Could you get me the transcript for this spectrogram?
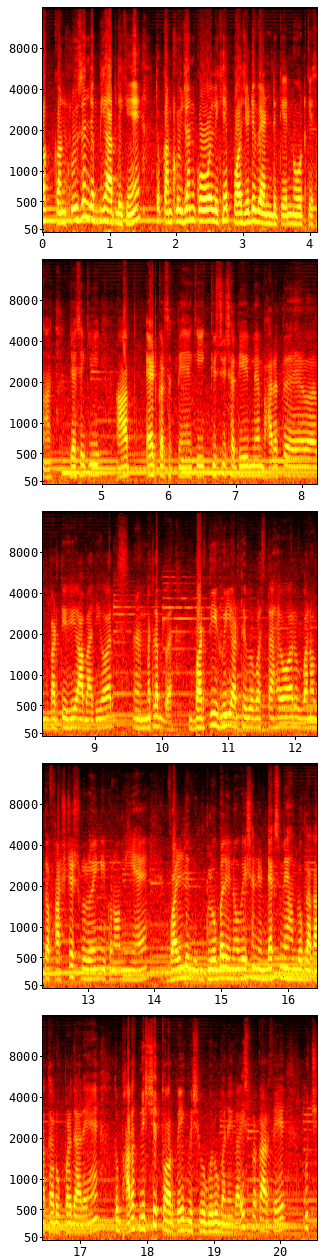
और कंक्लूजन जब भी आप लिखें तो कंक्लूजन को लिखें पॉजिटिव एंड के नोट के साथ। जैसे कि आप ऐड कर सकते हैं कि किसी सदी में भारत बढ़ती हुई आबादी और मतलब बढ़ती हुई अर्थव्यवस्था है और one of the fastest growing economy है। वर्ल्ड ग्लोबल इनोवेशन इंडेक्स में हम लोग लगातार ऊपर जा रहे हैं। तो भारत निश्चित तौर पे एक विश्वगुरु बनेगा। इस प्रकार से कुछ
